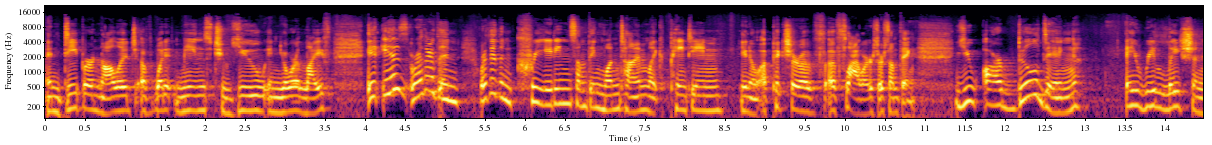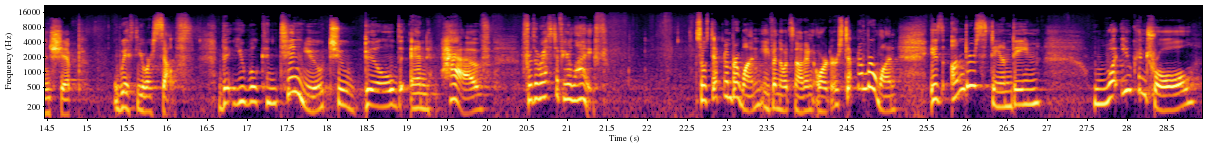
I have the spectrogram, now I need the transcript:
and deeper knowledge of what it means to you in your life. It is rather than rather than creating something one time, like painting, you know, a picture of, of flowers or something, you are building a relationship with yourself that you will continue to build and have for the rest of your life. So, step number one, even though it's not in order, step number one is understanding what you control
